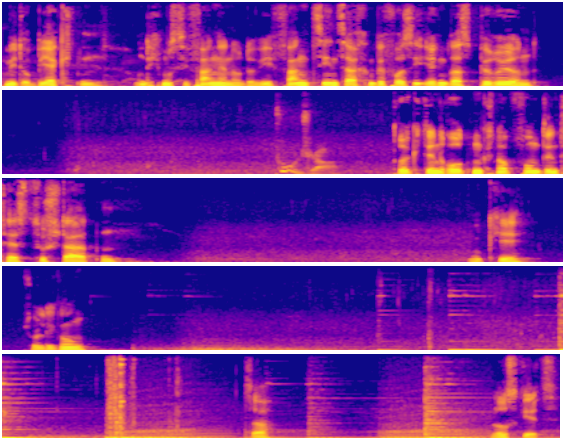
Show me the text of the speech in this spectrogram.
Mit Objekten. Und ich muss sie fangen, oder wie? Fang zehn Sachen, bevor sie irgendwas berühren. Drück den roten Knopf, um den Test zu starten. Okay. Entschuldigung. So. Los geht's.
